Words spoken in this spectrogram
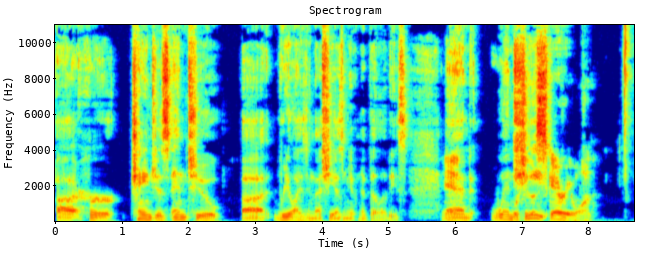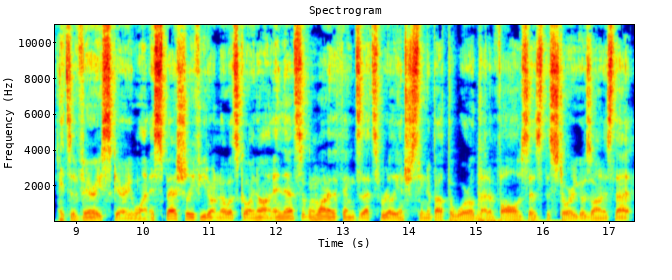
uh, her changes into uh, realizing that she has mutant abilities, Yeah. and when Which she is a scary one. It's a very scary one, especially if you don't know what's going on. And that's one of the things that's really interesting about the world that evolves as the story goes on is that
